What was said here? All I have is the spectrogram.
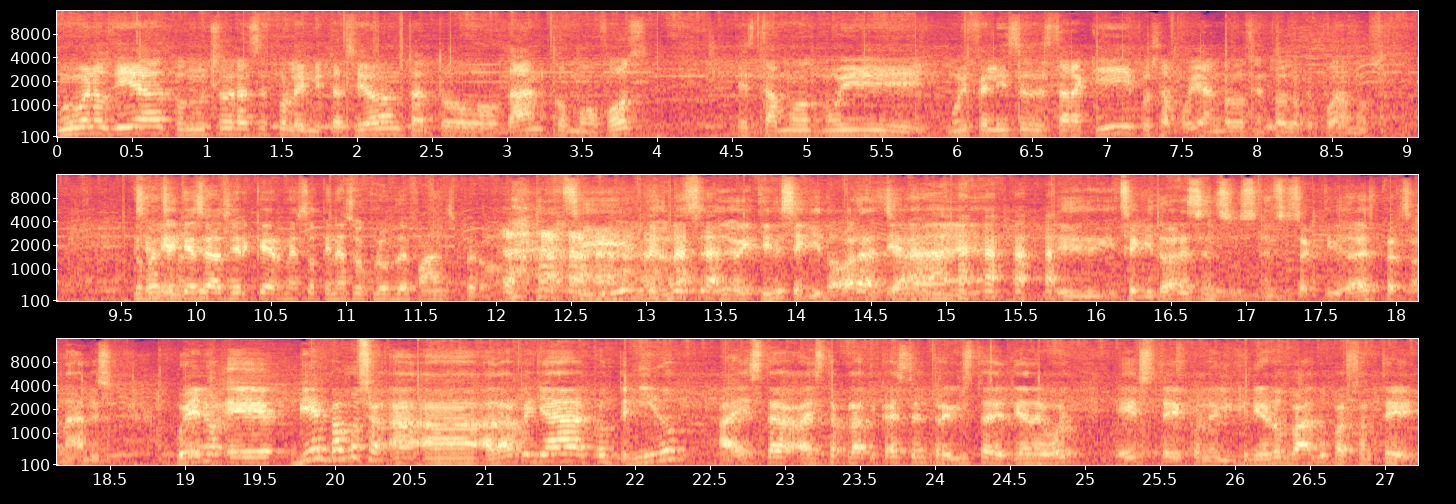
Muy buenos días, pues muchas gracias por la invitación, tanto Dan como vos. Estamos muy, muy felices de estar aquí pues apoyándolos en todo lo que podamos. Yo pensé que iba a decir que Ernesto tenía su club de fans, pero. Sí, hoy tiene seguidoras ya. ¿eh? Y, seguidores en sus, en sus actividades personales. Bueno, eh, bien, vamos a, darle ya contenido a esta, a esta plática, a esta entrevista del día de hoy, este, con el ingeniero Osvaldo, bastante,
